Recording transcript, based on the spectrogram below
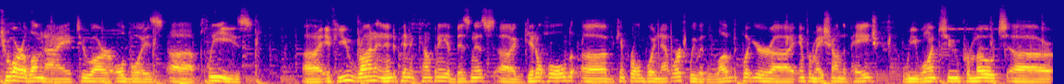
to our alumni to our old boys uh, please uh, if you run an independent company a business uh, get a hold of the kemper old boy network. We would love to put your uh, information on the page. We want to promote uh,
